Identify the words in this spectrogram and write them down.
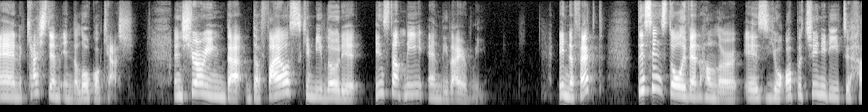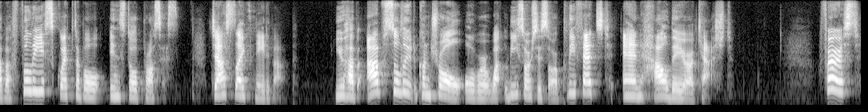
and cache them in the local cache, ensuring that the files can be loaded instantly and reliably. In effect, this install event handler is your opportunity to have a fully scriptable install process, just like native app. You have absolute control over what resources are prefetched and how they are cached. First,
